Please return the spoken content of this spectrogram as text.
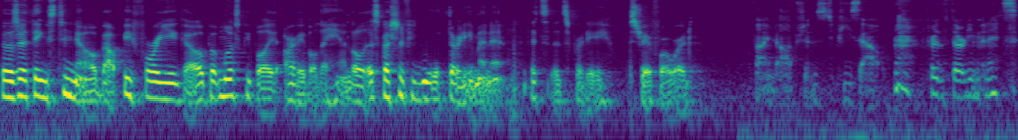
those are things to know about before you go. But most people are able to handle it, especially if you do the thirty minute. It's it's pretty straightforward. Find options to peace out for the thirty minutes.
